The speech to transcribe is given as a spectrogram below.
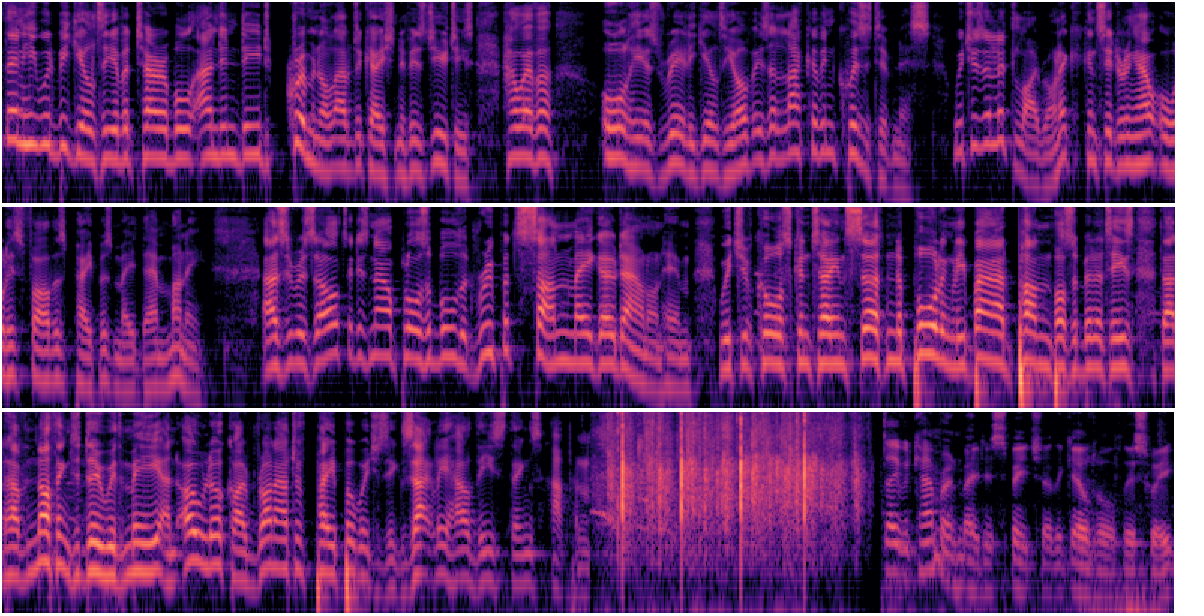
then he would be guilty of a terrible and indeed criminal abdication of his duties. However, all he is really guilty of is a lack of inquisitiveness, which is a little ironic considering how all his father's papers made their money. As a result, it is now plausible that Rupert's son may go down on him, which of course contains certain appallingly bad pun possibilities that have nothing to do with me, and oh look, I've run out of paper, which is exactly how these things happen. David Cameron made his speech at the Guildhall this week.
